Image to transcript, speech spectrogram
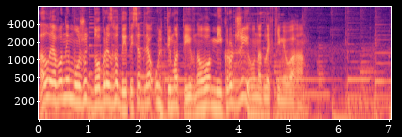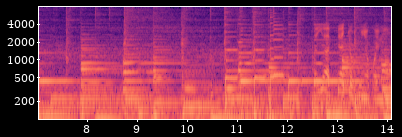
Але вони можуть добре згодитися для ультимативного мікроджигу над легкими вагами. Та я опять окуня поймав.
